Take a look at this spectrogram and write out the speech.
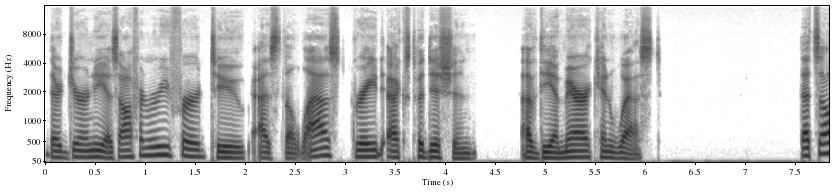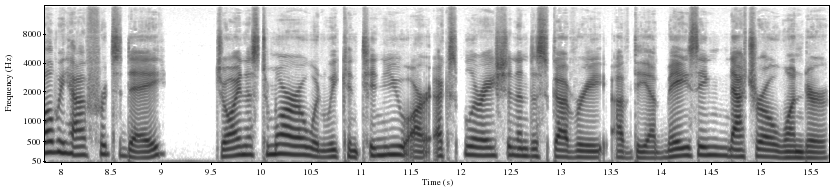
their journey is often referred to as the last great expedition of the American West. That's all we have for today. Join us tomorrow when we continue our exploration and discovery of the amazing natural wonder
